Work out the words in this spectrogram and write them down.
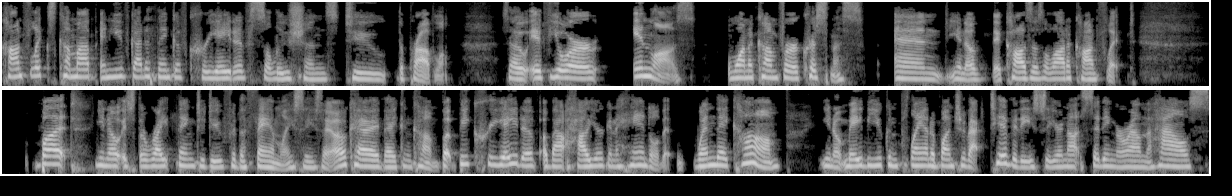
conflicts come up and you've got to think of creative solutions to the problem. So if your in-laws want to come for christmas and you know it causes a lot of conflict but you know it's the right thing to do for the family. So you say okay they can come. But be creative about how you're going to handle it. When they come you know maybe you can plan a bunch of activities so you're not sitting around the house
